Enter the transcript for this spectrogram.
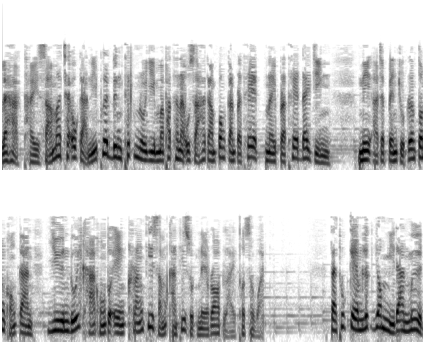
และหากไทยสามารถใช้โอกาสนี้เพื่อดึงเทคโนโลยีมาพัฒนาอุตสาหกรรมป้องกันประเทศในประเทศได้จริง นี่อาจจะเป็นจุดเริ่มต้นของการยืนด้ยขาของตัวเองครั้งที่สำคัญที่สุดในรอบหลายทศวรรษ แต่ทุกเกมลึกย่อมมีด้านมืด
